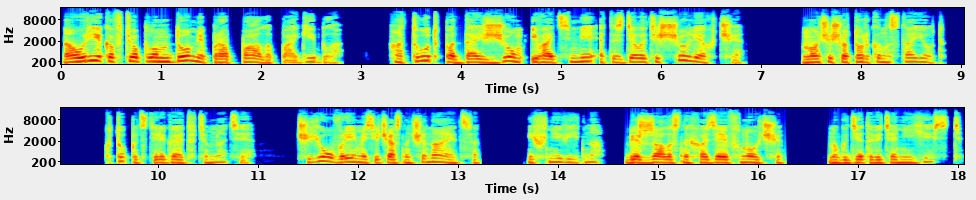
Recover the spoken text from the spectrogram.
Наурика в теплом доме пропала, погибла. А тут под дождем и во тьме это сделать еще легче. Ночь еще только настает. Кто подстерегает в темноте? Чье время сейчас начинается? Их не видно, безжалостных хозяев ночи. Но где-то ведь они есть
